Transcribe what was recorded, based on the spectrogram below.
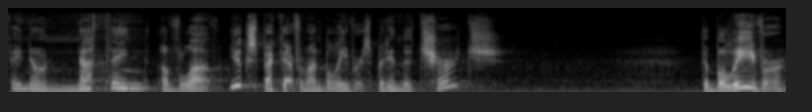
They know nothing of love. You expect that from unbelievers. But in the church, the believer,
